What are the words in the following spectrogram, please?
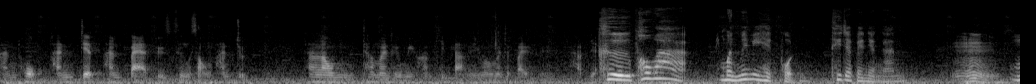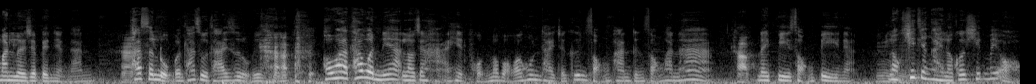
พันหกพันเจ็ดพันแปดหรือถึงสองพันจุด ถ้าเราทำไมถึงมีความคิดแบบนี้ว่ามันจะไปถึงภาพใหญ่คือเพราะว่ามันไม่มีเหตุผลที่จะเป็นอย่างนั้น อืม มันเลยจะเป็นอย่างนั้น ฮะถ้าสรุปวันถ้าสุดท้ายสรุปอย่างครันี้บเพราะว่าถ้าวันเนี้ยเราจะหาเหตุผลมาบอกว่าหุ้นไทยจะขึ้น 2,000 ถึง2,500ครับในปี 2 ปีเนี่ยอืม เราคิดยังไงเราก็คิดไม่ออก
